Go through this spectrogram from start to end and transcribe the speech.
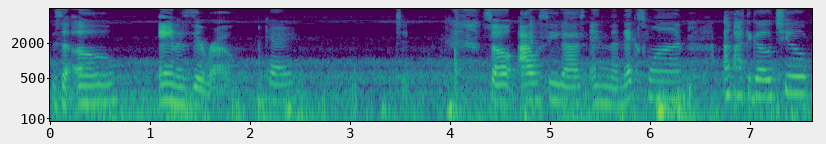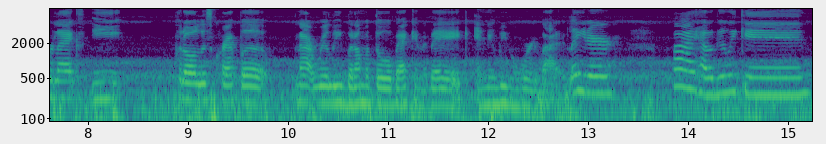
It's an O and a zero. Okay, two. So I will see you guys in the next one. I'm about to go chill, relax, eat, put all this crap up. Not really, but I'm gonna throw it back in the bag, and then we gonna worry about it later. Bye. Have a good weekend.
